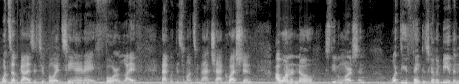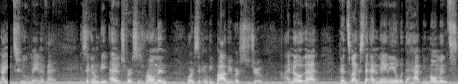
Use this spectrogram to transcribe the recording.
What's up, guys? It's your boy TNA for life, back with this month's Matt Chat question. I want to know, Stephen Larson, what do you think is going to be the night two main event? Is it going to be Edge versus Roman, or is it going to be Bobby versus Drew? I know that Vince likes to end Mania with the happy moments,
